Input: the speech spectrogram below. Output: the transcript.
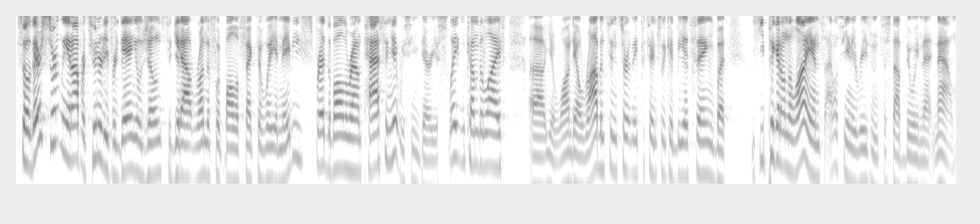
So there's certainly an opportunity for Daniel Jones to get out, run the football effectively, and maybe spread the ball around passing it. We've seen Darius Slayton come to life. Uh, you know, Wan'Dale Robinson certainly potentially could be a thing, but you keep picking on the Lions. I don't see any reason to stop doing that now.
